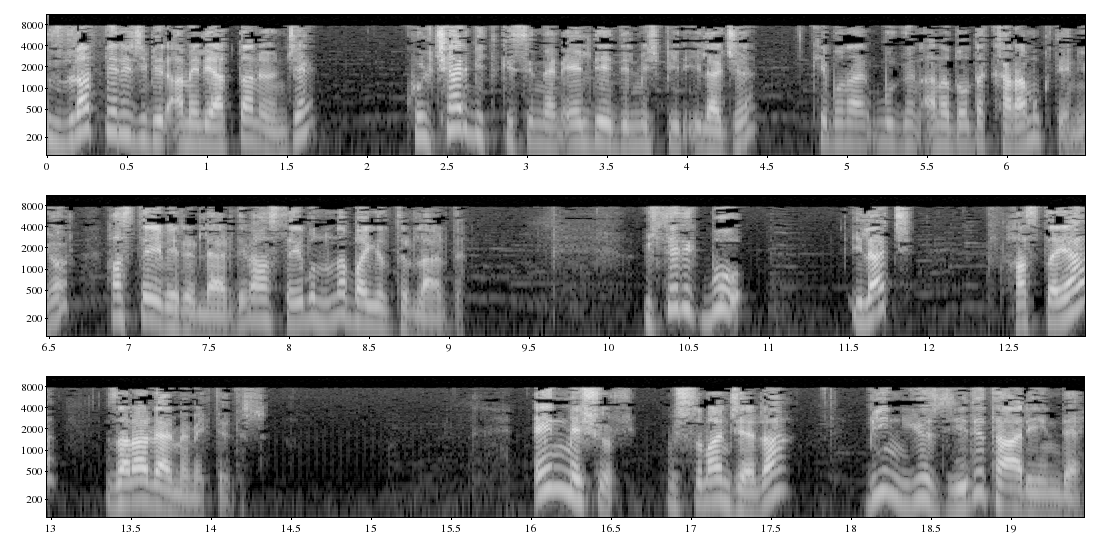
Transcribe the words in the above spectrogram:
ızdırap verici bir ameliyattan önce kulçer bitkisinden elde edilmiş bir ilacı ki buna bugün Anadolu'da karamuk deniyor. Hastaya verirlerdi ve hastayı bununla bayıltırlardı. Üstelik bu ilaç hastaya zarar vermemektedir. En meşhur Müslüman cerrah 1107 tarihinde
